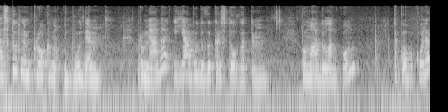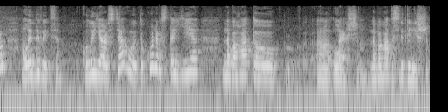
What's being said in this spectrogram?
Наступним кроком буде румяна, і я буду використовувати помаду ланком такого кольору. Але дивіться, коли я розтягую, то колір стає набагато е, легшим, набагато світлішим.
